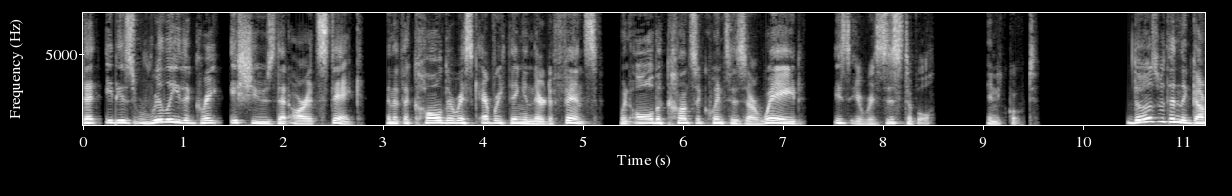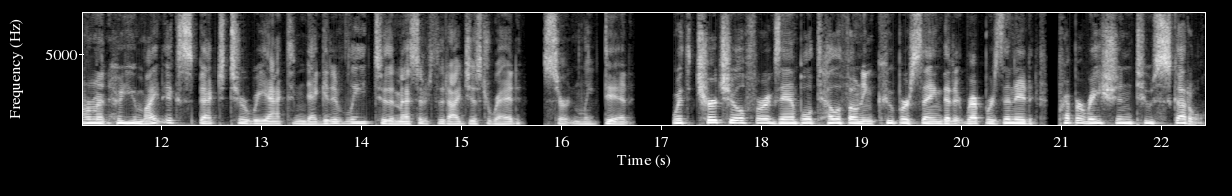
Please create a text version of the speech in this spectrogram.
that it is really the great issues that are at stake, and that the call to risk everything in their defense when all the consequences are weighed is irresistible. Those within the government who you might expect to react negatively to the message that I just read certainly did. With Churchill, for example, telephoning Cooper saying that it represented preparation to scuttle.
